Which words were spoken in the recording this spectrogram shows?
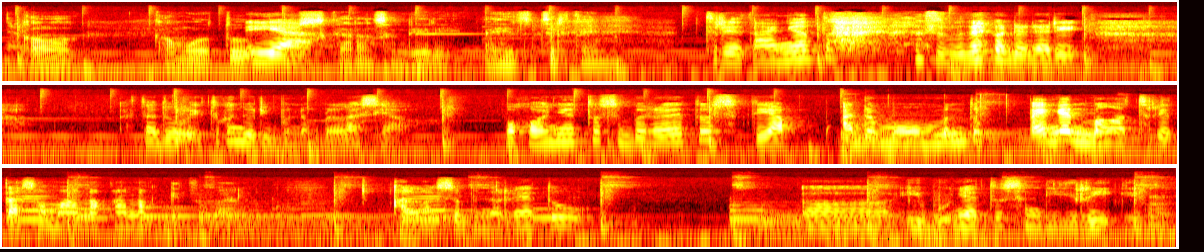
ya. kalau kamu tuh Iya. sekarang sendiri nah itu ceritanya Ceritanya tuh sebenarnya udah dari Tadi dulu itu kan 2016 ya. Pokoknya tuh sebenarnya tuh setiap ada momen tuh pengen banget cerita sama anak-anak gitu kan. Kalau sebenarnya tuh eh, ibunya tuh sendiri gitu. Hmm.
